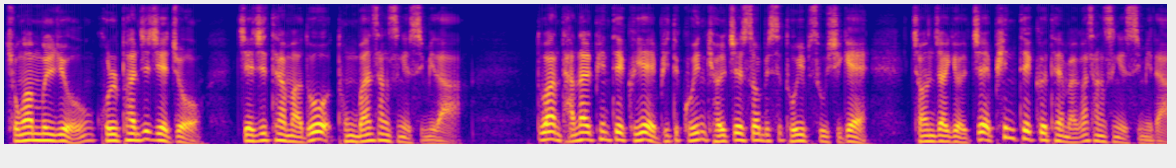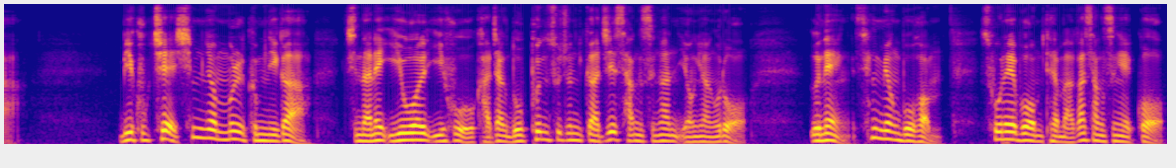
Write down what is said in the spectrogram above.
종합물류, 골판지 제조, 제지테마도 동반 상승했습니다. 또한 다날 핀테크의 비트코인 결제 서비스 도입 소식에 전자결제 핀테크 테마가 상승했습니다. 미 국채 10년물 금리가 지난해 2월 이후 가장 높은 수준까지 상승한 영향으로 은행, 생명보험, 손해보험 테마가 상승했고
